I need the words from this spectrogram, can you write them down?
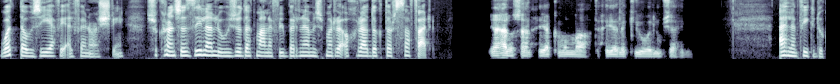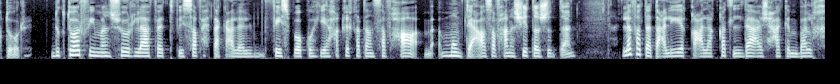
والتوزيع في 2020 شكرا جزيلا لوجودك معنا في البرنامج مرة أخرى دكتور سفر يا هلا وسهلا حياكم الله. تحية لك وللمشاهدين أهلا فيك دكتور. دكتور في منشور لافت في صفحتك على الفيسبوك وهي حقيقة صفحة ممتعة صفحة نشيطة جدا. لفت تعليق على قتل داعش حاكم بلخ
